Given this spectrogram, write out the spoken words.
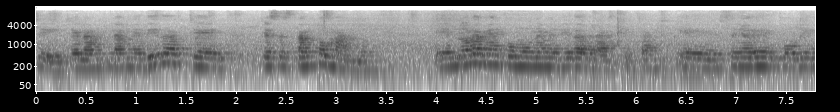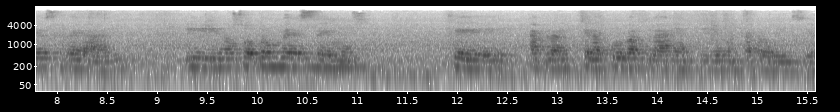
Sí, que las medidas que, que se están tomando eh, no la vean como una medida drástica. Eh, señores, el COVID es real y nosotros merecemos que, que la curva plane aquí en nuestra provincia.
